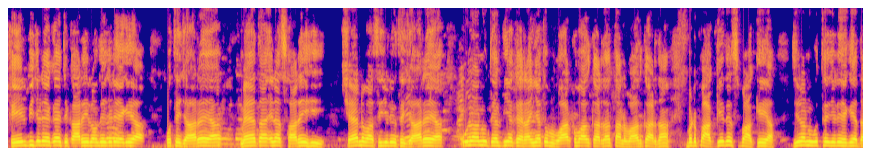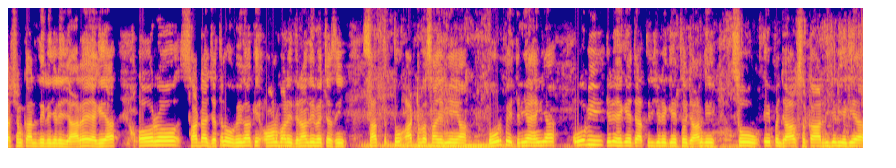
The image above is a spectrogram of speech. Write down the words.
ਫੇਰ ਵੀ ਜਿਹੜੇ ਹੈਗੇ ਜਕਾਰੇ ਲਾਉਂਦੇ ਜਿਹੜੇ ਹੈਗੇ ਆ, ਉੱਥੇ ਜਾ ਰਹੇ ਆ। ਮੈਂ ਤਾਂ ਇਹਨਾਂ ਸਾਰੇ ਹੀ ਸ਼ਹਿਰ ਨਿਵਾਸੀ ਜਿਹੜੇ ਉੱਥੇ ਜਾ ਰਹੇ ਆ, ਉਹਨਾਂ ਨੂੰ ਦਿਲ ਦੀਆਂ ਗਹਿਰਾਈਆਂ ਤੋਂ ਮੁਬਾਰਕਬਾਦ ਕਰਦਾ, ਧੰਨਵਾਦ ਕਰਦਾ। ਬਟ ਭਾਗੇ ਤੇ ਸੁਭਾਗੇ ਆ, ਜਿਨ੍ਹਾਂ ਨੂੰ ਉੱਥੇ ਜਿਹੜੇ ਹੈਗੇ ਆ ਦਰਸ਼ਨ ਕਰਨ ਦੇ ਲਈ ਜਿਹੜੇ ਜਾ ਰਹੇ ਹੈਗੇ ਆ, ਔਰ ਸਾਡਾ ਯਤਨ ਹੋਵੇਗਾ ਕਿ ਆਉਣ ਵਾਲੇ ਦਿਨਾਂ ਦੇ ਵਿੱਚ ਅਸੀਂ 7 ਤੋਂ 8 ਬੱਸਾਂ ਜਿਹੜੀਆਂ ਆ, ਹੋਰ ਭੇਜਣੀਆਂ ਹੈਗੀਆਂ। ਉਹ ਵੀ ਜਿਹੜੇ ਹੈਗੇ ਆ ਯਾਤਰੀ ਜਿਹੜੇ ਕਿ ਇੱਥੋਂ ਜਾਣਗੇ। ਸੋ ਇਹ ਪੰਜਾਬ ਸਰਕਾਰ ਦੀ ਜਿਹੜੀ ਹੈਗੀ ਆ,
